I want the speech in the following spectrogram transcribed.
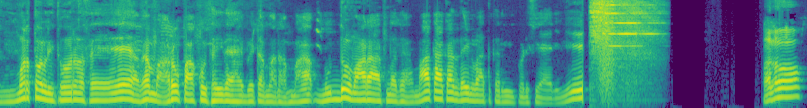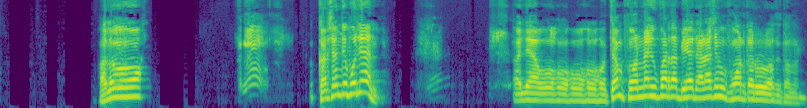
નંબર તો લીધો રહેશે. હવે મારું પાકું થઈ જાય બેટા મારા. મુદ્દો મારા હાથમાં છે. મા કાકાને દઈને વાત કરવી પડશે યારી હલો? હલો? કરશનથી બોલ્યા ને? અલ્યા ઓહો હો હો હો. ચમ ફોન નહીં ઉપાડતા? બે દાડા છે હું ફોન કરું રહ્યો છું તમને.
